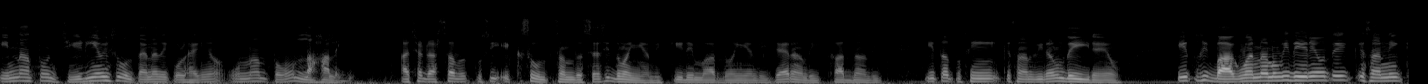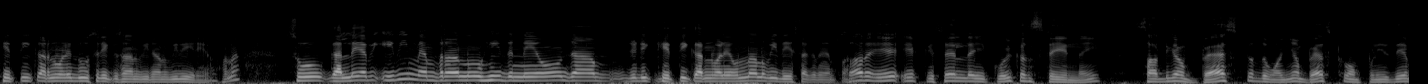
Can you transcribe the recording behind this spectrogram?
ਇਹਨਾਂ ਤੋਂ ਜਿਹੜੀਆਂ ਵੀ ਸਹੂਲਤਾਂ ਇਹਨਾਂ ਦੇ ਕੋਲ ਹੈਗੀਆਂ, ਉਹਨਾਂ ਤੋਂ ਲਾਹਾ ਲਈਏ। ਅੱਛਾ, ਡਾਕਟਰ ਸਾਹਿਬ, ਤੁਸੀਂ ਇੱਕ ਸਹੂਲਤ ਸਾਨੂੰ ਦੱਸਿਆ ਸੀ ਦਵਾਈਆਂ ਦੀ, ਕੀੜੇ ਮਾਰ ਦਵਾਈਆਂ ਦੀ, ਜ਼ਹਿਰਾਂ ਦੀ, ਖਾਦਾਂ ਦੀ, ਇਹ ਤਾਂ ਤੁਸੀਂ ਕਿਸਾਨ ਵੀਰਾਂ ਨੂੰ ਦੇ ਹੀ ਰਹੇ ਹੋ। ਇਹ ਤੁਸੀਂ ਬਾਗਬਾਨਾਂ ਨੂੰ ਵੀ ਦੇ ਰਹੇ ਹੋ ਤੇ ਕਿਸਾਨੀ ਖੇਤੀ ਕਰਨ ਵਾਲੇ ਦੂਸਰੇ ਕਿਸਾਨ ਵੀਰਾਂ ਨੂੰ ਵੀ ਦੇ ਰਹੇ ਹੋ, ਹਨਾ? ਸੋ ਗੱਲ ਇਹ ਆ ਵੀ ਇਹ ਵੀ ਮੈਂਬਰਾਂ ਨੂੰ ਹੀ ਦਿੰਨੇ ਹੋ ਜਾਂ ਜਿਹੜੀ ਖੇਤੀ ਕਰਨ ਵਾਲੇ ਉਹਨਾਂ ਨੂੰ ਵੀ ਦੇ ਸਕਦੇ ਆਪਾਂ? ਸਰ, ਇਹ ਇਹ ਕਿਸੇ ਲਈ ਕੋਈ ਕੰਸਟ੍ਰੇਨ ਨਹੀਂ। ਸਾਡੀਆਂ ਬੈਸਟ ਦਵਾਈਆਂ ਬੈਸਟ ਕੰਪਨੀਆਂ ਦੀਆਂ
